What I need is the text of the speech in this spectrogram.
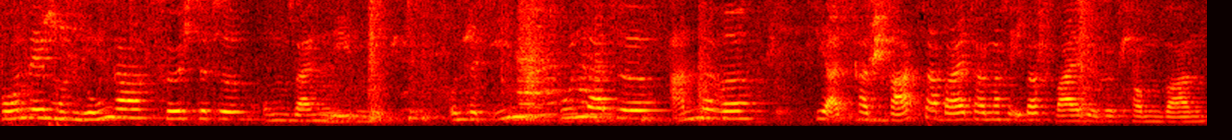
Khone Munjunga fürchtete um sein Leben. Und mit ihm hunderte andere, die als Vertragsarbeiter nach Eberswalde gekommen waren.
